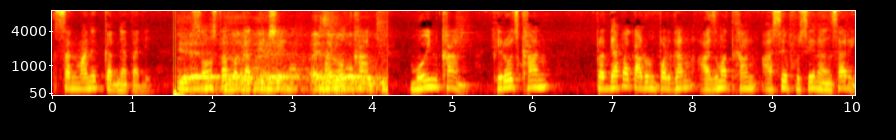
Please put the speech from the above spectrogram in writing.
सन्मानित करण्यात आले. संस्थापक अध्यक्ष महमूद खान मोईन खान फिरोज खान प्राध्यापक आडून पडघन आजमत खान आसिफ हुसेन अन्सारी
